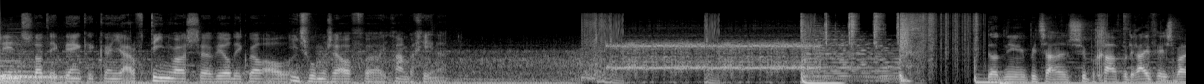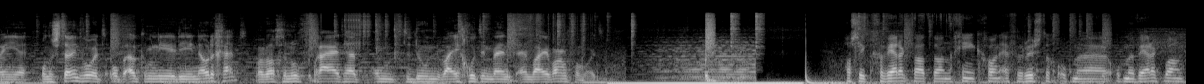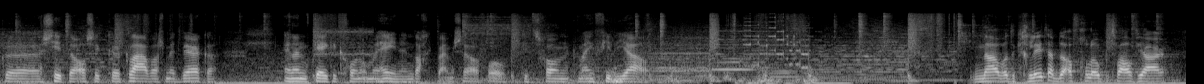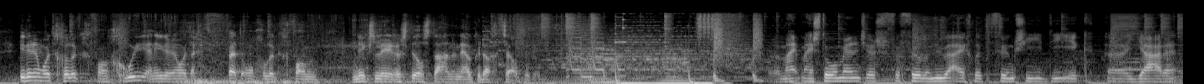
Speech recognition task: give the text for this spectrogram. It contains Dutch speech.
Sinds dat ik denk ik een jaar of tien was, uh, wilde ik wel al iets voor mezelf uh, gaan beginnen. Dat New York Pizza een super gaaf bedrijf is waarin je ondersteund wordt op elke manier die je nodig hebt. Maar wel genoeg vrijheid hebt om te doen waar je goed in bent en waar je warm van wordt. Als ik gewerkt had, dan ging ik gewoon even rustig op mijn, op mijn werkbank uh, zitten als ik klaar was met werken. En dan keek ik gewoon om me heen en dacht ik bij mezelf, oh, dit is gewoon mijn filiaal. Nou, wat ik geleerd heb de afgelopen 12 jaar, iedereen wordt gelukkig van groei en iedereen wordt echt vet ongelukkig van niks leren, stilstaan en elke dag hetzelfde doen. Mijn, mijn store managers vervullen nu eigenlijk de functie die ik uh, jaren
